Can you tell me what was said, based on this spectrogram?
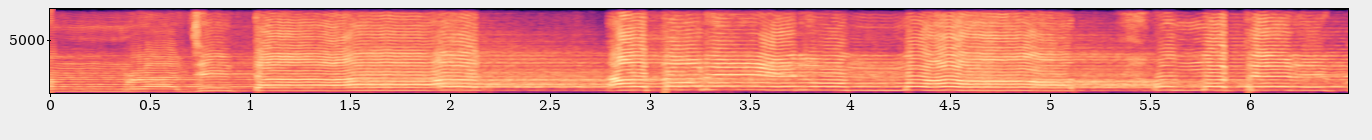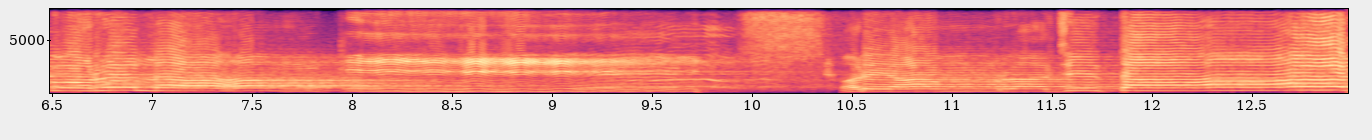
আমরা তার আদরের উম্মত, উম্মতের করলাম কি? আরে আমরা যে তার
